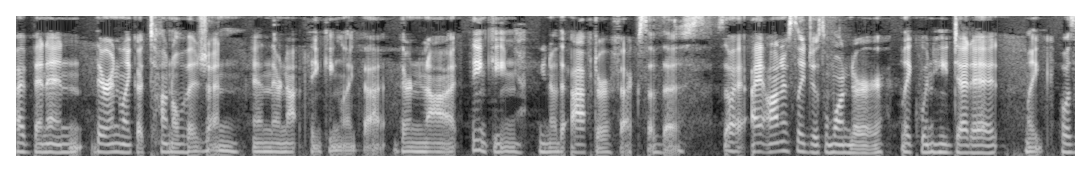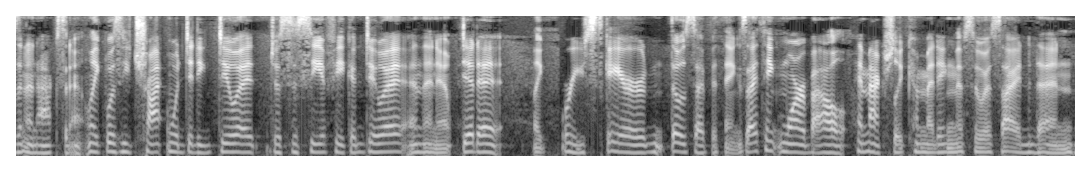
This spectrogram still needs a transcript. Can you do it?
I've been in. They're in like a tunnel vision and they're not thinking like that. They're not thinking, you know, the after effects of this. So I, I, honestly just wonder, like when he did it, like was it an accident? Like was he trying? What did he do it just to see if he could do it, and then it did it? Like were you scared? Those type of things. I think more about him actually committing the suicide than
